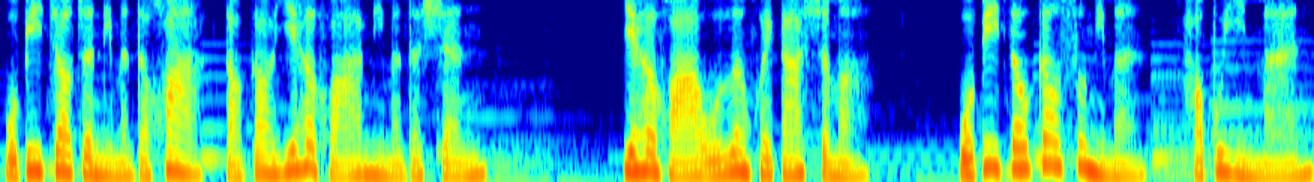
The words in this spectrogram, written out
我必照着你们的话祷告耶和华你们的神。耶和华无论回答什么，我必都告诉你们，毫不隐瞒。”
